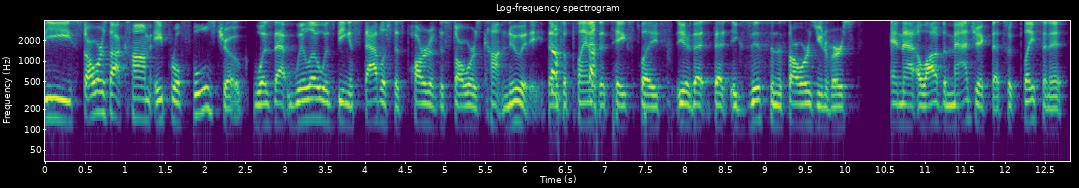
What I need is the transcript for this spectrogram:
The Star Wars.com April Fool's joke was that Willow was being established as part of the Star Wars continuity. That it's a planet that takes place, you know, that that exists in the Star Wars universe, and that a lot of the magic that took place in it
